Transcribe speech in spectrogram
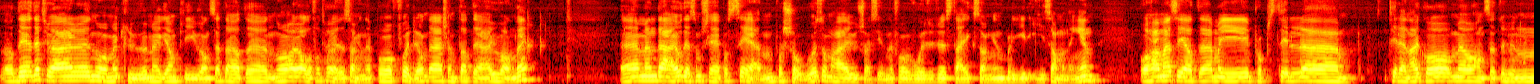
Og det, det, tror jeg er noe med clouet med Grand Prix uansett. er at Nå har jo alle fått høre sangene på forhånd. Det er skjønt at det er uvanlig. Men det er jo det som skjer på scenen på showet som er utslagsgivende for hvor sterk sangen blir i sammenhengen. Og her må jeg si at jeg må gi props til, uh, til NRK med å ansette hun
